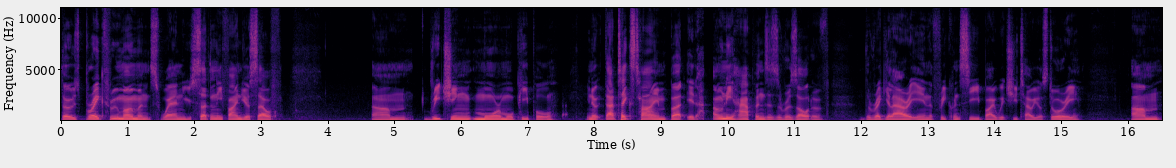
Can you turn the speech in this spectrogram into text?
those breakthrough moments when you suddenly find yourself um, reaching more and more people you know that takes time but it only happens as a result of the regularity and the frequency by which you tell your story, um,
